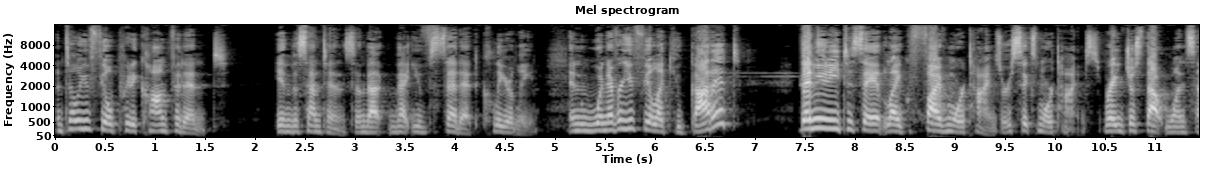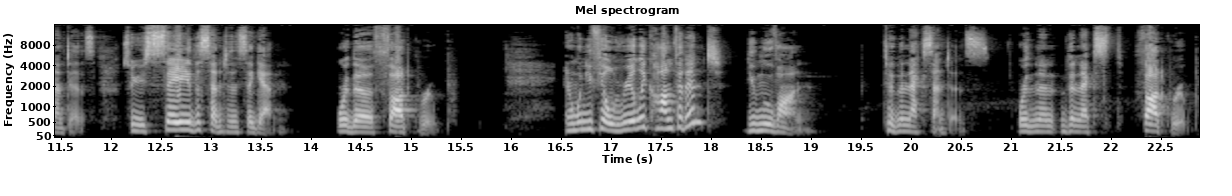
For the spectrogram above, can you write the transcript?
until you feel pretty confident in the sentence and that, that you've said it clearly. And whenever you feel like you got it, then you need to say it like five more times or six more times, right? Just that one sentence. So you say the sentence again or the thought group. And when you feel really confident, you move on to the next sentence or the, the next thought group.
